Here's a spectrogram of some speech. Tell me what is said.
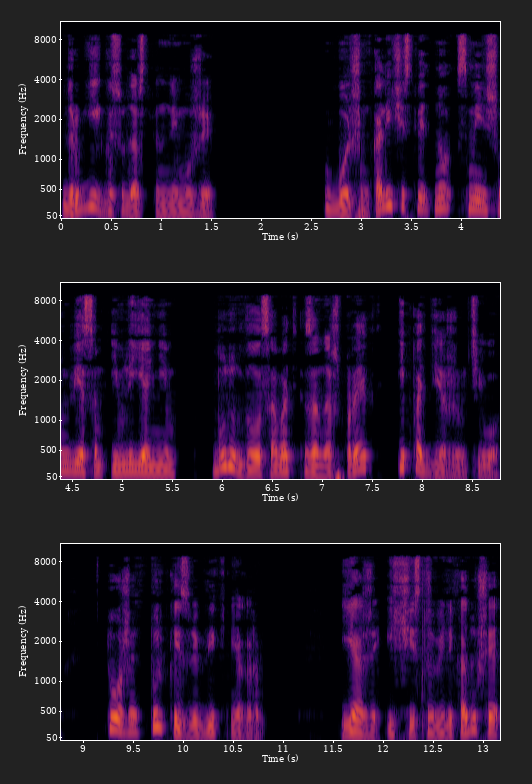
Другие государственные мужи в большем количестве, но с меньшим весом и влиянием будут голосовать за наш проект и поддерживать его, тоже только из любви к неграм. Я же из чистого великодушия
